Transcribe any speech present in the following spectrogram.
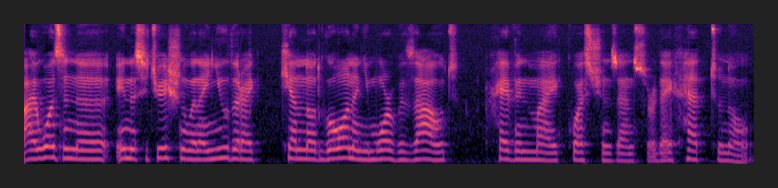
I was in a in a situation when I knew that I cannot go on anymore without having my questions answered. I had to know.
